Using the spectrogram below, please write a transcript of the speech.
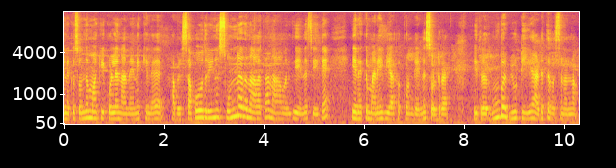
எனக்கு சொந்தமாக்கி கொள்ள நான் நினைக்கல. அவள் சகோதரின்னு சொன்னதுனால தான் நான் வந்து என்ன செய்தேன்? எனக்கு மனைவியாக கொண்டேன்னு சொல்கிறார் இதில் ரொம்ப பியூட்டியே அடுத்த வசனம் தான்.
